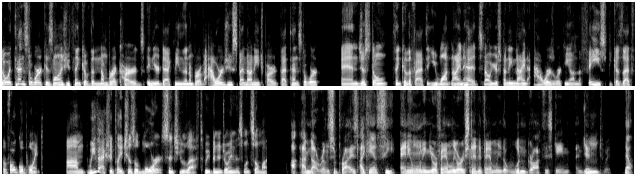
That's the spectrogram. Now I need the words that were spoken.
Though it tends to work as long as you think of the number of cards in your deck, meaning the number of hours you spend on each part, that tends to work. And just don't think of the fact that you want nine heads. No, you're spending nine hours working on the face because that's the focal point. Um, we've actually played Chiseled more since you left. We've been enjoying this one so much. I'm not really surprised. I can't see anyone in your family or extended family that wouldn't grok this game and get mm. into it. Now,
